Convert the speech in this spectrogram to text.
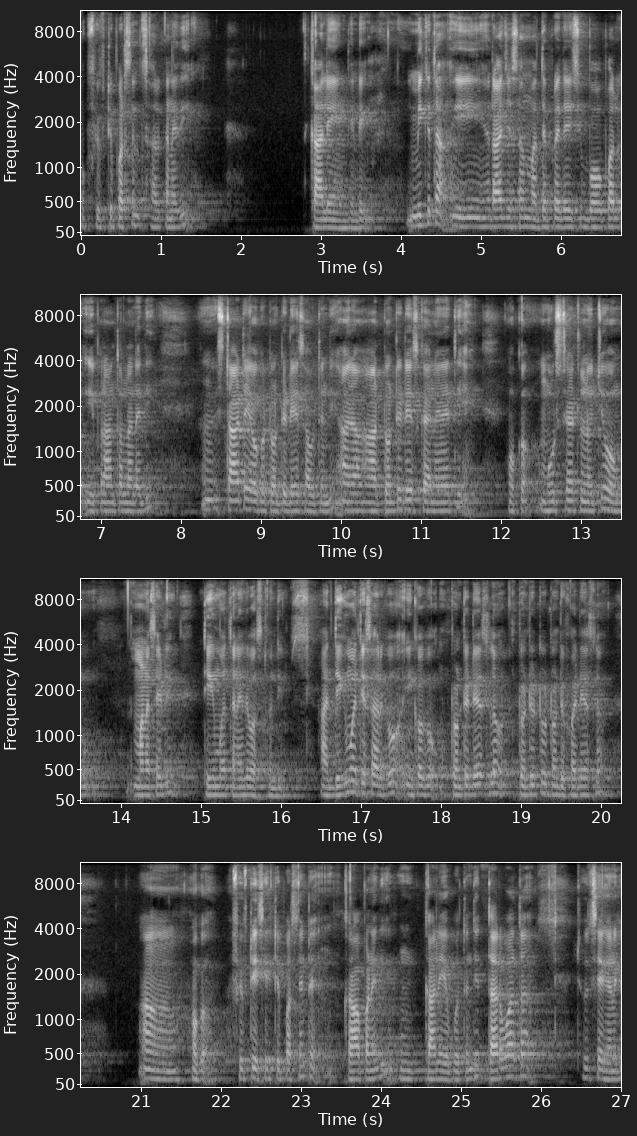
ఒక ఫిఫ్టీ పర్సెంట్ సరుకు అనేది ఖాళీ అయిందండి. మిగతా ఈ రాజస్థాన్ మధ్యప్రదేశ్ భోపాల్ ఈ ప్రాంతంలో అనేది స్టార్ట్ అయ్యి ఒక ట్వంటీ డేస్ అవుతుంది. ఆ ట్వంటీ డేస్ కాయలు అనేది ఒక మూడు స్టేట్ల నుంచి మన సైడ్ దిగుమతి అనేది వస్తుంది. ఆ దిగుమతి సరుకు ఇంకొక ట్వంటీ డేస్లో ట్వంటీ టు ట్వంటీ ఫైవ్ డేస్లో ఒక ఫిఫ్టీ సిక్స్టీ పర్సెంట్ క్రాప్ అనేది ఖాళీ అయిపోతుంది. తర్వాత చూస్తే కనుక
